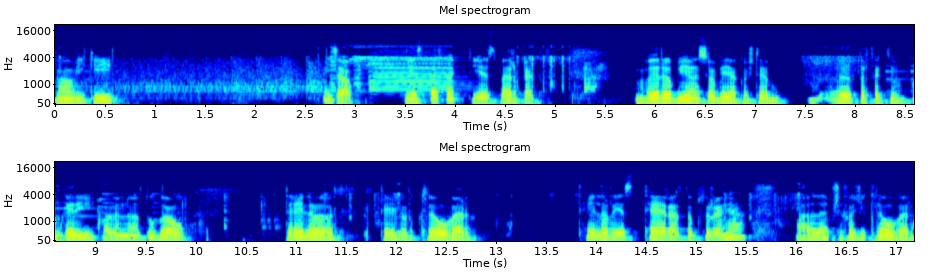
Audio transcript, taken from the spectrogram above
No, Wiki. I co? Jest perfekt? Jest perfekt. Wyrobiłem sobie jakoś te e, perfekty w burgerii, ale no to go. Taylor, Taylor, Clover. Taylor jest teraz do obsłużenia, ale przychodzi Clover.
